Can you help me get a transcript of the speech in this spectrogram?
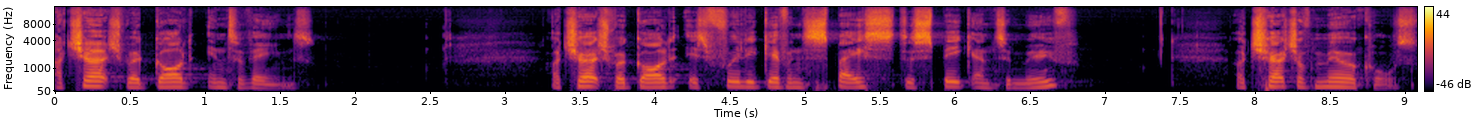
A church where God intervenes. A church where God is freely given space to speak and to move. A church of miracles.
